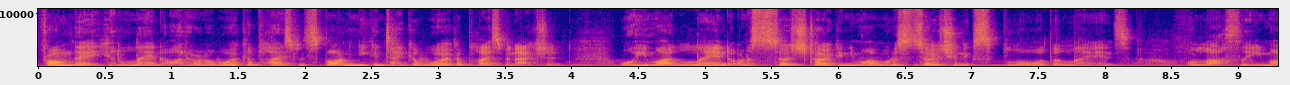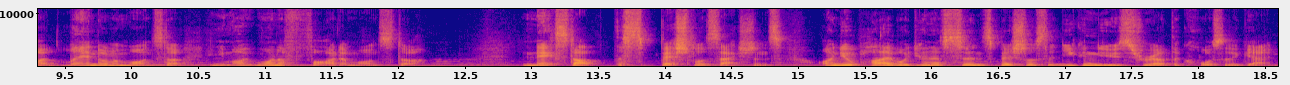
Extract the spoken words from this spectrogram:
From there, you're gonna land either on a worker placement spot and you can take a worker placement action, or you might land on a search token, you might wanna search and explore the lands. Or lastly, you might land on a monster and you might wanna fight a monster. Next up, the specialist actions. On your player board, you're gonna have certain specialists that you can use throughout the course of the game.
